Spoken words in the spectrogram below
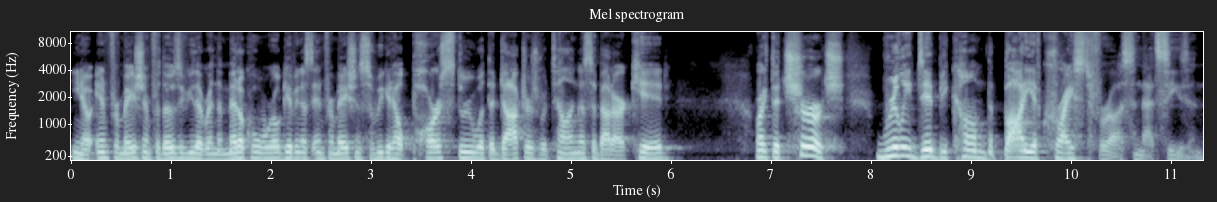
you know information for those of you that were in the medical world giving us information so we could help parse through what the doctors were telling us about our kid right the church really did become the body of christ for us in that season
